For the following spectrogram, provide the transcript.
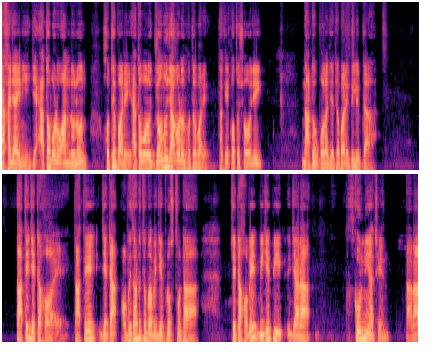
দেখা যায়নি যে এত বড় আন্দোলন হতে পারে, এত বড় জনজাগরণ হতে পারে। তাকে কত সহজেই নাটক বলা যেতে পারে, দিলীপ দা। তাতে যেটা হয়, তাতে যেটা অবধারিতভাবে যে প্রশ্নটা যেটা হবে বিজেপির যারা কর্মী আছেন, তারা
